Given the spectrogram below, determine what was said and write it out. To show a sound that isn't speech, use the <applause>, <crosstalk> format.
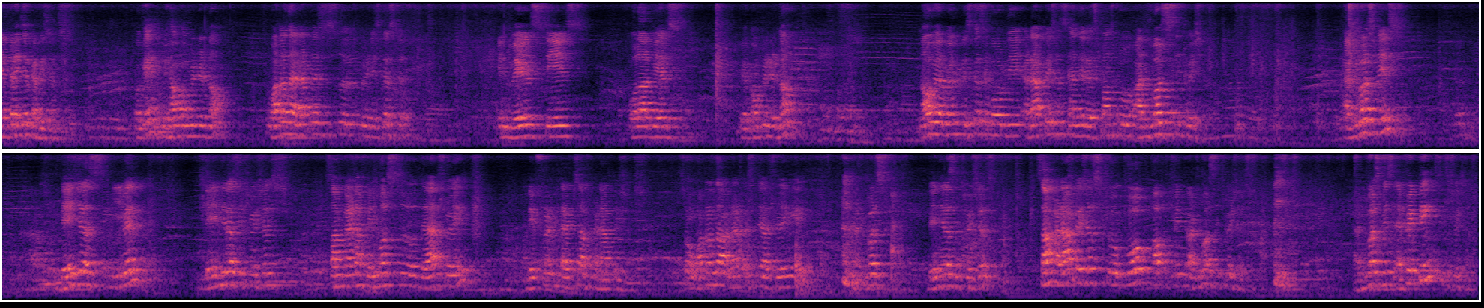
temperature conditions. Okay, we have completed now. What are the adaptations uh, we discussed in whales, seals, polar bears? We have completed now. Now we are going to discuss about the adaptations as a response to adverse situation. Adverse means dangerous, even dangerous situations. Some kind of animals uh, they are showing different types of adaptations. So what are the adaptations they are showing in adverse dangerous situations? Some adaptations to cope up with adverse situations. adverse means affecting situations.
